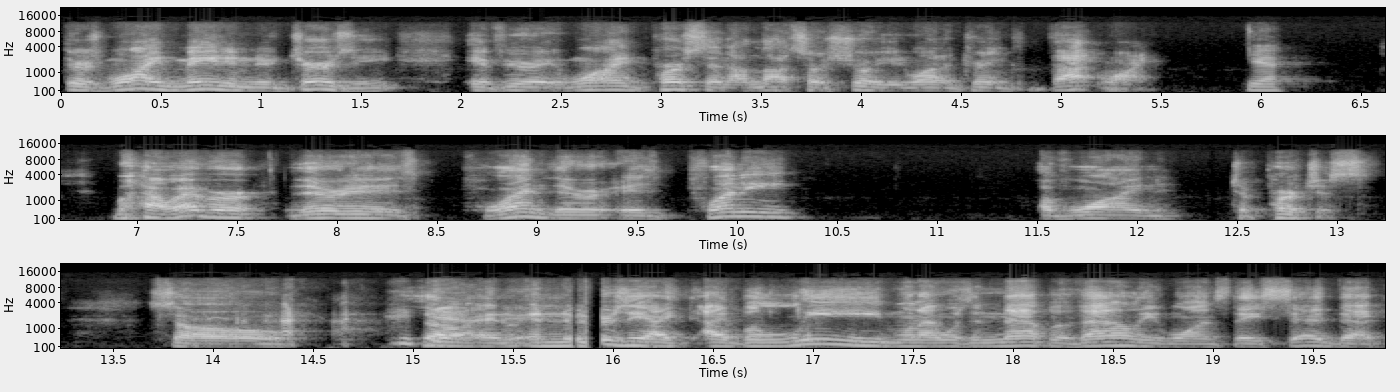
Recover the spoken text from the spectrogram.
there's wine made in New Jersey. If you're a wine person, I'm not so sure you'd want to drink that wine. Yeah. But however, there is plenty there is plenty of wine to purchase. So so yeah. and in New Jersey, I, I believe when I was in Napa Valley once, they said that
